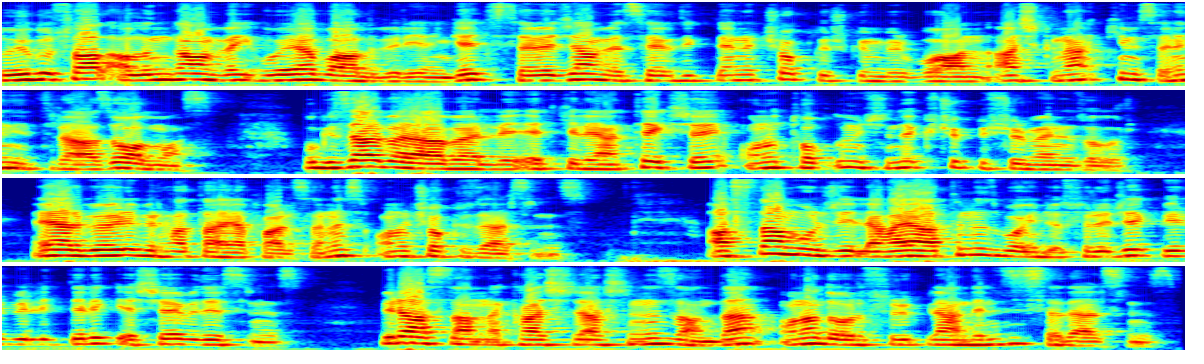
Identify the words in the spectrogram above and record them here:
Duygusal, alıngan ve yuvaya bağlı bir yengeç, sevecen ve sevdiklerine çok düşkün bir boğanın aşkına kimsenin itirazı olmaz. Bu güzel beraberliği etkileyen tek şey onu toplum içinde küçük düşürmeniz olur. Eğer böyle bir hata yaparsanız onu çok üzersiniz. Aslan burcu ile hayatınız boyunca sürecek bir birliktelik yaşayabilirsiniz. Bir aslanla karşılaştığınız anda ona doğru sürüklendiğinizi hissedersiniz.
